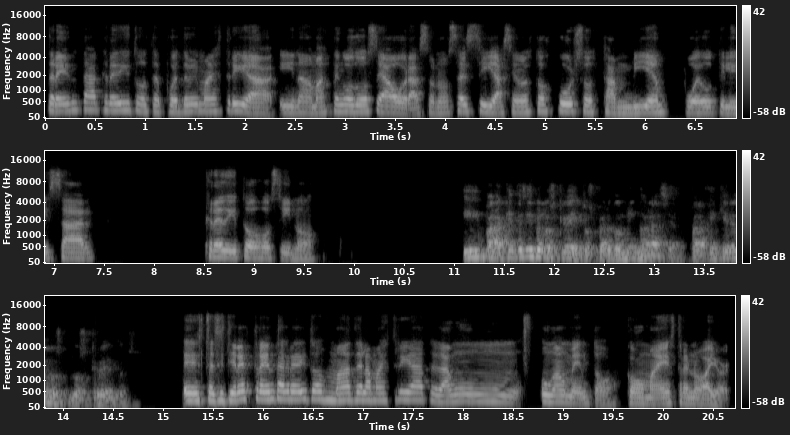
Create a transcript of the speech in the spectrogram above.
30 créditos después de mi maestría y nada más tengo 12 ahora. O no sé si haciendo estos cursos también puedo utilizar créditos o si no. ¿Y para qué te sirven los créditos? Perdón mi ignorancia. ¿Para qué quieres los, los créditos? Este, si tienes 30 créditos más de la maestría, te dan un, un aumento como maestra en Nueva York.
